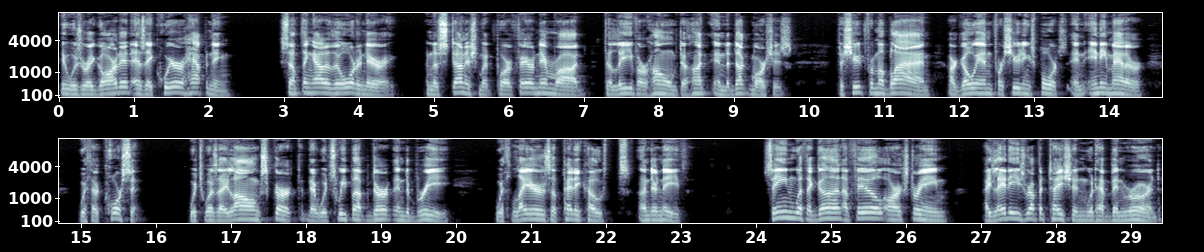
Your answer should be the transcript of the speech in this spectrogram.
It was regarded as a queer happening, something out of the ordinary, an astonishment for a fair Nimrod to leave her home to hunt in the duck marshes, to shoot from a blind, or go in for shooting sports in any manner with her corset, which was a long skirt that would sweep up dirt and debris with layers of petticoats underneath. Seen with a gun afield or extreme, a lady's reputation would have been ruined.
